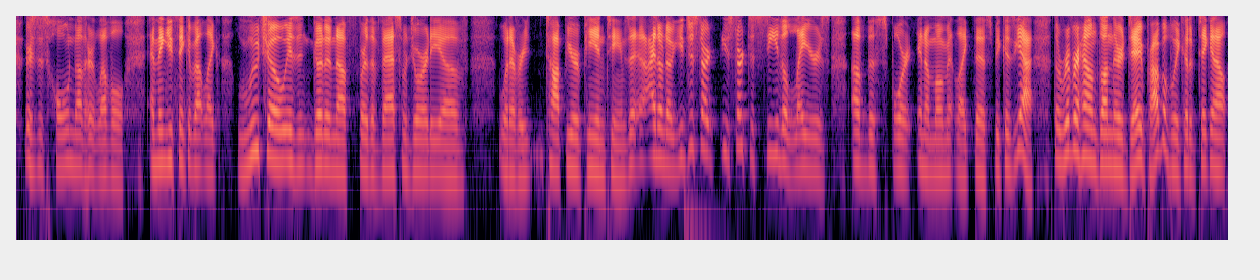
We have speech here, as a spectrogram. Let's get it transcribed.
there's this whole nother level. And then you think about like Lucho isn't good enough for the vast majority of whatever top European teams. I don't know. You just start you start to see the layers of the sport in a moment like this because yeah, the Riverhounds on their day probably could have taken out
